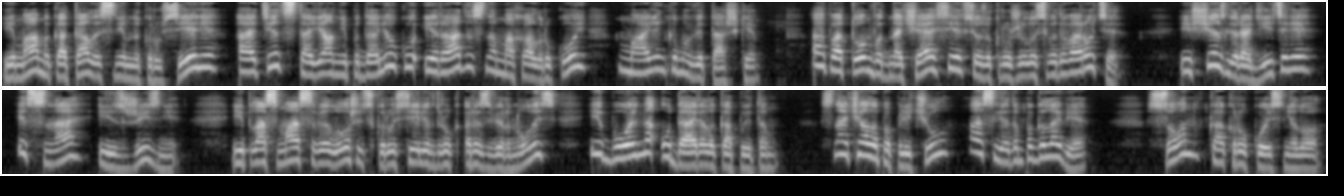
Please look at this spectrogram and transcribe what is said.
И мама каталась с ним на карусели, а отец стоял неподалеку и радостно махал рукой маленькому Виташке. А потом в одночасье все закружилось в водовороте. Исчезли родители из сна и из жизни и пластмассовая лошадь с карусели вдруг развернулась и больно ударила копытом. Сначала по плечу, а следом по голове. Сон как рукой сняло.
